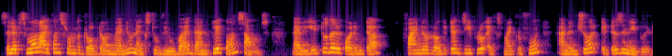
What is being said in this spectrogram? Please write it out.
Select small icons from the drop-down menu next to View by, then click on Sounds. Navigate to the Recording tab, find your Logitech G Pro X microphone and ensure it is enabled,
